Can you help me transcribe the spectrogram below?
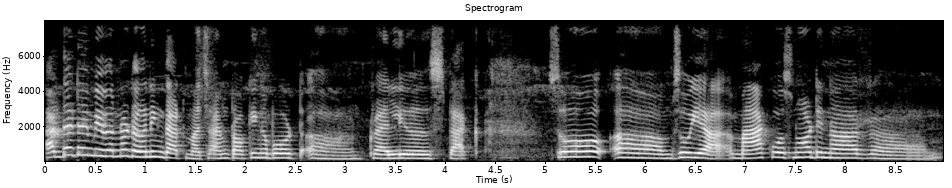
at that time we were not earning that much. I'm talking about uh, 12 years back. So um, so yeah, Mac was not in our um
